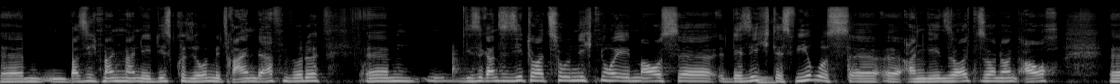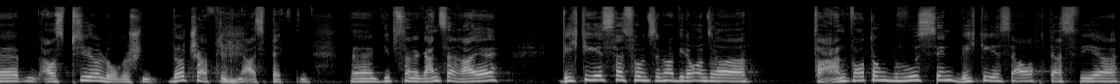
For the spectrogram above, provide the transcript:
ähm, was ich manchmal in die Diskussion mit reinwerfen würde, ähm, diese ganze Situation nicht nur eben aus äh, der Sicht des Virus äh, äh, angehen sollten, sondern auch äh, aus psychologischen, wirtschaftlichen Aspekten. Äh, Gibt es eine ganze Reihe. Wichtig ist, dass wir uns immer wieder unserer Verantwortung bewusst sind. Wichtig ist auch, dass wir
